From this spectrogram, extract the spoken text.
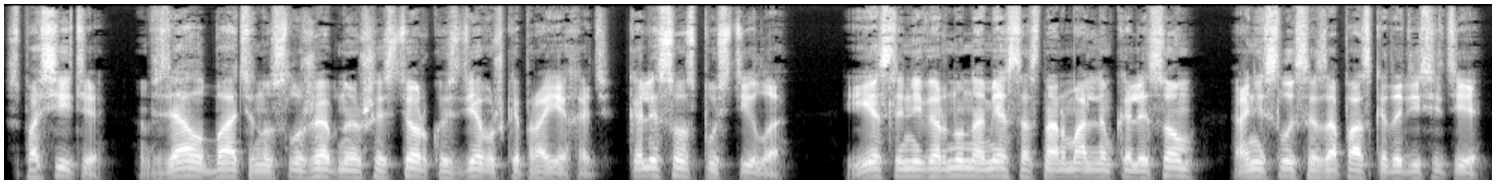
спасите! Взял батину служебную шестерку с девушкой проехать, колесо спустило. Если не верну на место с нормальным колесом, а не с лысой запаской до десяти,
